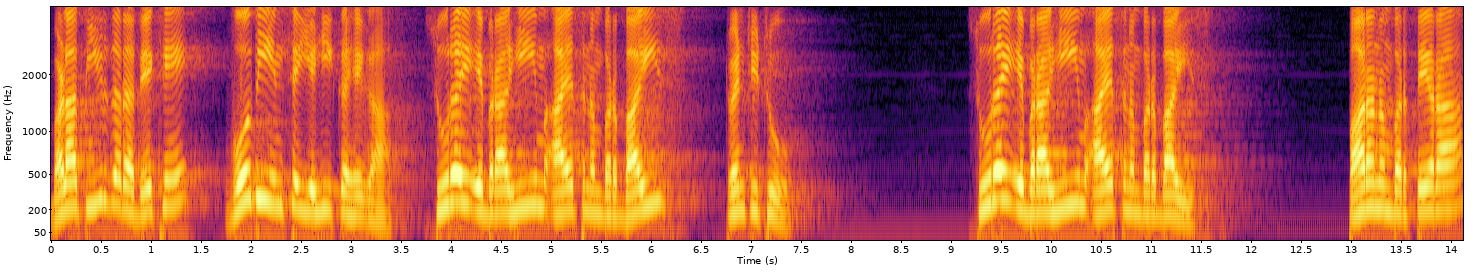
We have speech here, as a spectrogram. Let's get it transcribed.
بڑا پیر ذرا دیکھیں، وہ بھی ان سے یہی کہے گا۔ سورہ ابراہیم آیت نمبر بائیس، ٹوینٹی ٹو۔ سورہ ابراہیم آیت نمبر بائیس پارا نمبر تیرہ۔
